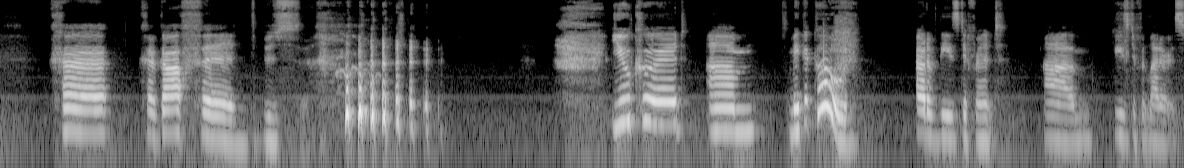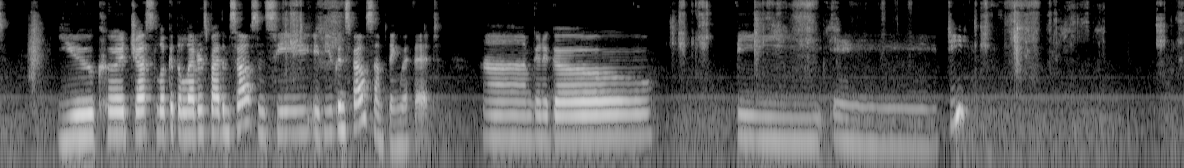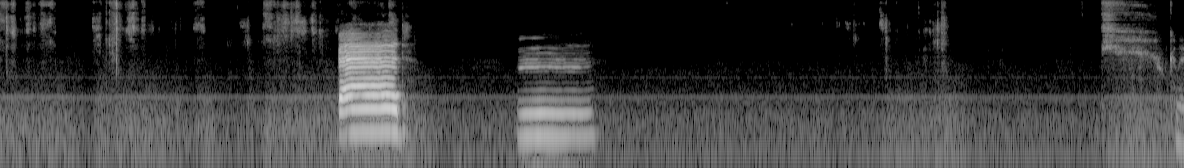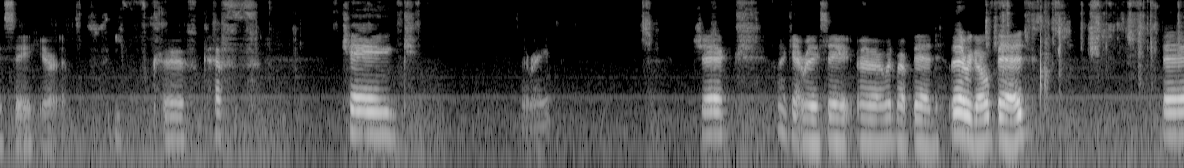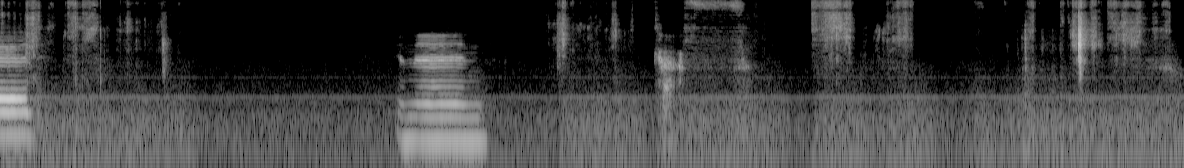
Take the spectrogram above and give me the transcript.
You could um, make a code out of these different um, these different letters. You could just look at the letters by themselves and see if you can spell something with it. I'm gonna go B A D. Bad. Mm. What can I say here? Is that right? Check. I can't really say. Uh, what about bed? There we go. Bed. Bed. And then calf.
